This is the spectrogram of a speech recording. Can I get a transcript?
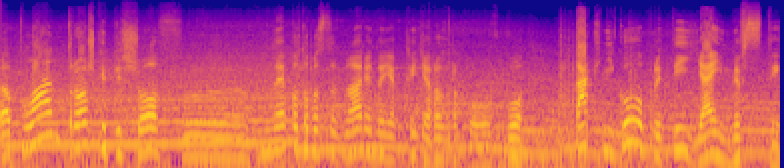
Е, План трошки пішов е, не по тому сценарію, на який я розраховував, бо так нікого пройти я й не встиг.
